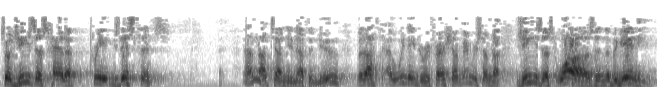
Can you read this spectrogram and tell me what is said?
So Jesus had a pre-existence. I'm not telling you nothing new, but I, we need to refresh our memory sometimes. Jesus was in the beginning.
